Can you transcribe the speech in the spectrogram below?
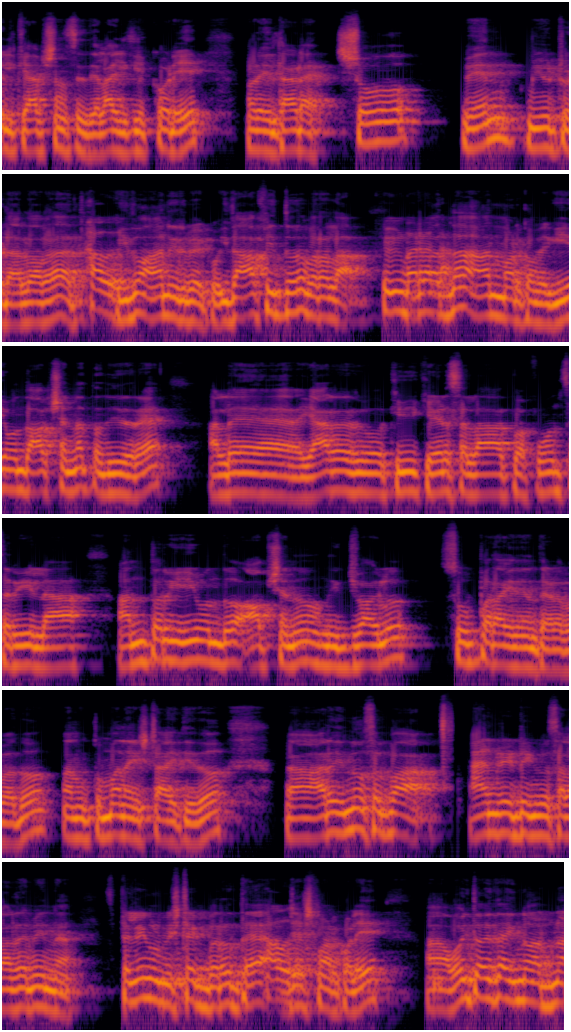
ಇಲ್ಲಿ ಕ್ಯಾಪ್ಷನ್ಸ್ ಇದೆಯಲ್ಲ, ಇಲ್ಲಿ ಕ್ಲಿಕ್ ಕೊಡಿ. ನೋಡಿ, ಇಲ್ಲಿ ತಾಡೆ. ಶೋ ವೆನ್ ಮ್ಯೂಟೆಡ್ ಅಲ್ವಾ ಭರತ್? ಹೌದು. ಇದು ಆನ್ ಇರಬೇಕು ಇದು ಆಫ್ ಇತ್ತು ಬರಲ್ಲ. ಅದನ್ನ ಆನ್ ಮಾಡ್ಕೊಬೇಕು ಈ ಒಂದು ಆಪ್ಷನ್ನ ತಂದಿದ್ದಾರೆ ಅಲ್ಲೇ ಯಾರು ಕಿವಿ ಕೇಳಿಸಲ್ಲ ಅಥವಾ ಫೋನ್ ಸರಿ ಇಲ್ಲ ಅಂತವ್ರಿಗೆ ಈ ಒಂದು ಆಪ್ಷನ್ ನಿಜವಾಗ್ಲೂ ಸೂಪರ್ ಆಗಿದೆ ಅಂತ ಹೇಳ್ಬೋದು ನನ್ಗೆ ತುಂಬಾನೇ ಇಷ್ಟ ಆಯ್ತು ಇದು ಅದೇ ಆದ್ರೆ ಇನ್ನೂ ಸ್ವಲ್ಪ ಹ್ಯಾಂಡ್ ರೈಟಿಂಗ್ ಸಲ ಐ ಮೀನ್ ಸ್ಪೆಲ್ಲಿಂಗ್ ಮಿಸ್ಟೇಕ್ ಬರುತ್ತೆ. ಅಡ್ಜಸ್ಟ್ ಮಾಡ್ಕೊಳ್ಳಿ ಹೋಯ್ತಾ ಹೋಯ್ತಾ ಇನ್ನೂ ಅದನ್ನ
